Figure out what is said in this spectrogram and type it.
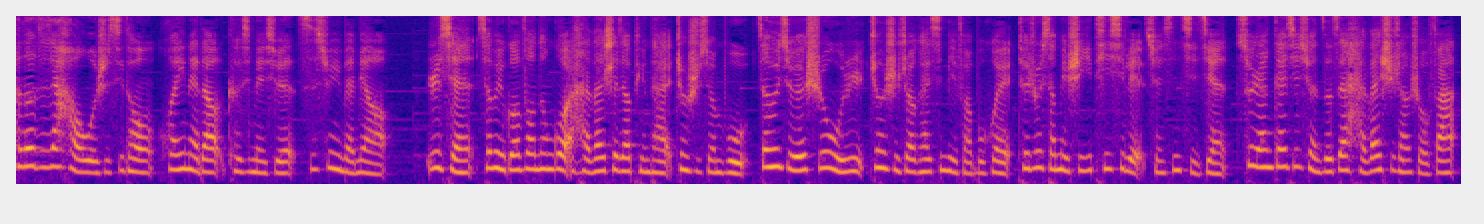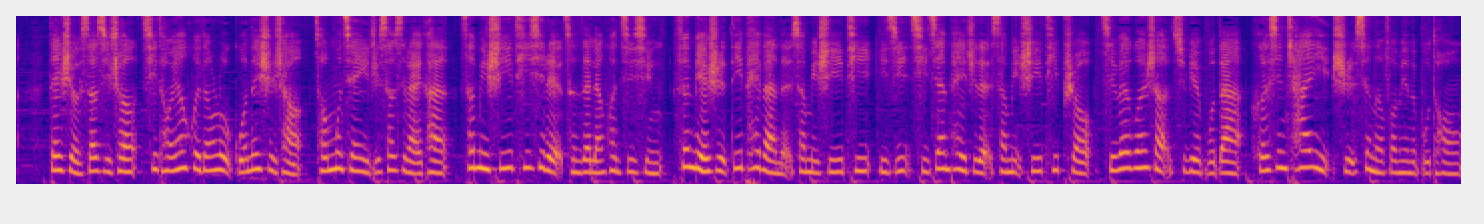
Hello，大家好，我是系统，欢迎来到科技美学资讯一百秒。日前，小米官方通过海外社交平台正式宣布，将于九月十五日正式召开新品发布会，推出小米十一 T 系列全新旗舰。虽然该机选择在海外市场首发，但是有消息称其同样会登陆国内市场。从目前已知消息来看，小米十一 T 系列存在两款机型，分别是低配版的小米十一 T 以及旗舰配置的小米十一 T Pro，其外观上区别不大，核心差异是性能方面的不同。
